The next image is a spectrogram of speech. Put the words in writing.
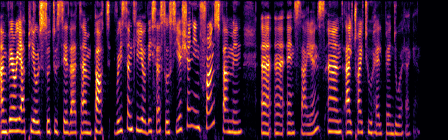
I'm very happy also to say that I'm part recently of this association in France, Famine uh, uh, and Science, and I'll try to help and do what I can.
